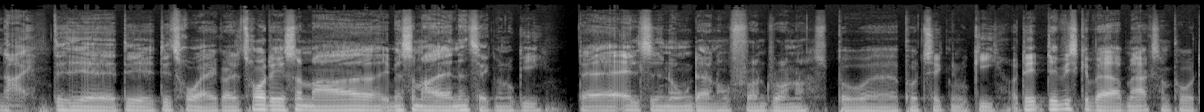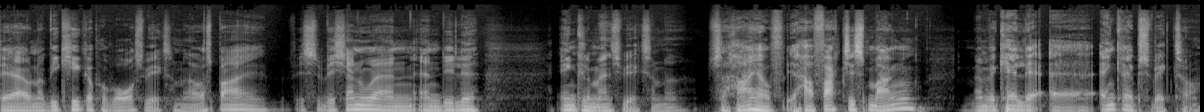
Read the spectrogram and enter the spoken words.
Nej, det, det, det tror jeg ikke. Og jeg tror, det er så meget, med så meget andet teknologi. Der er altid nogen, der er nogle frontrunners på, uh, på teknologi. Og det, det, vi skal være opmærksom på, det er jo, når vi kigger på vores virksomhed, også bare, hvis, hvis jeg nu er en, en lille enkeltmandsvirksomhed, så har jeg, jeg har faktisk mange, man vil kalde det uh, angrebsvektorer.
